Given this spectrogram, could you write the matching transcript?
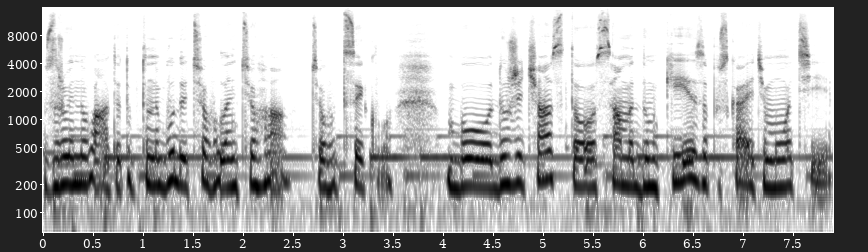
зруйнувати, тобто не буде цього ланцюга. Цього циклу, бо дуже часто саме думки запускають емоції,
